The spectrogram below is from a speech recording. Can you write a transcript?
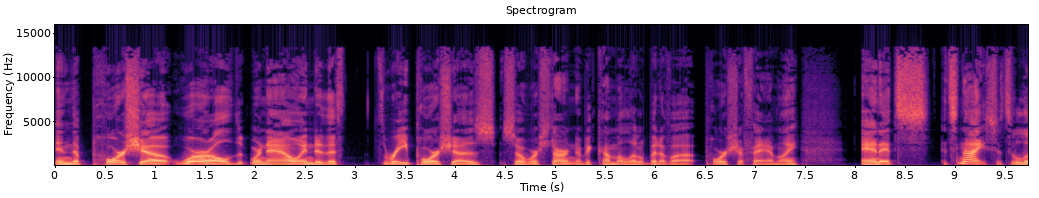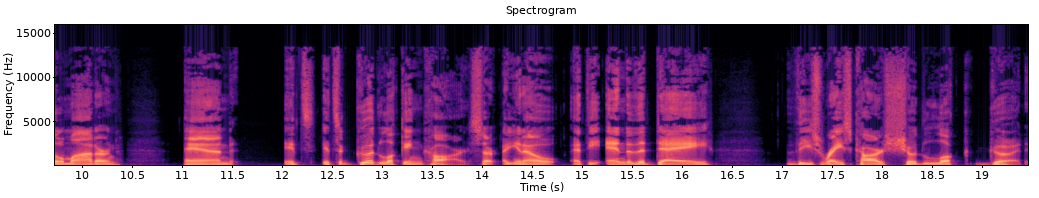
in the Porsche world, we're now into the three Porsches, so we're starting to become a little bit of a Porsche family, and it's it's nice. It's a little modern, and it's it's a good looking car. So you know, at the end of the day, these race cars should look good,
